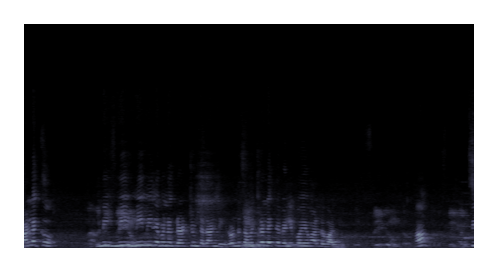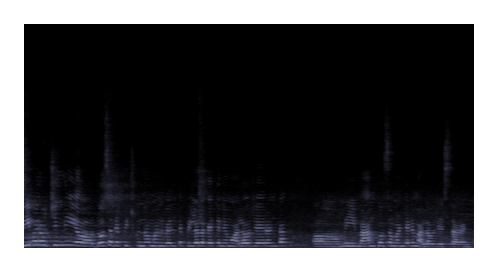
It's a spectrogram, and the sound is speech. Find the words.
వాళ్ళకు మీ మీ మీ మీద ఏమైనా గ్రడ్జ్ ఉంటుందా అండి? రెండు సంవత్సరాలు అయితే వెళ్ళిపోయే వాళ్ళు వాళ్ళు? ఫీవర్ వచ్చింది దోశ తెప్పించుకుందామని వెళ్తే పిల్లలకైతేనేమో అలౌ చేయరంట. మీ మ్యామ్ కోసం అంటేనేమో అలౌ చేస్తారంట.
